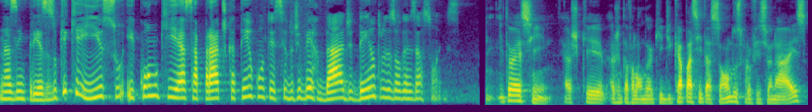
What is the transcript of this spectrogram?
nas empresas. O que, que, é isso e como que essa prática tem acontecido de verdade dentro das organizações? Então é assim, acho que a gente está falando aqui de capacitação dos profissionais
